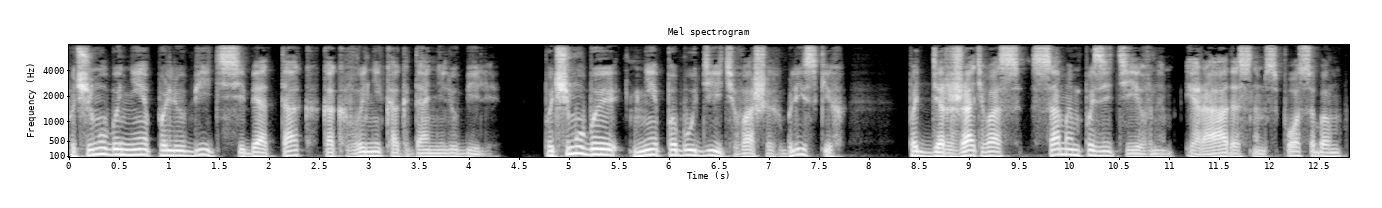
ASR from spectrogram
Почему бы не полюбить себя так, как вы никогда не любили? Почему бы не побудить ваших близких поддержать вас самым позитивным и радостным способом,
